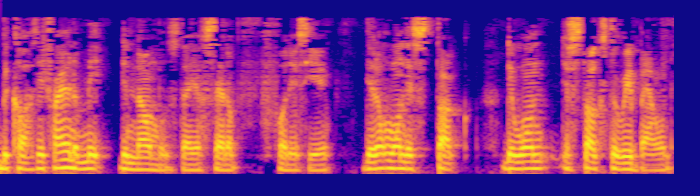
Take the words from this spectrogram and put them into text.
because they're trying to meet the numbers they have set up for this year. They don't want the stock, they want the stocks to rebound.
